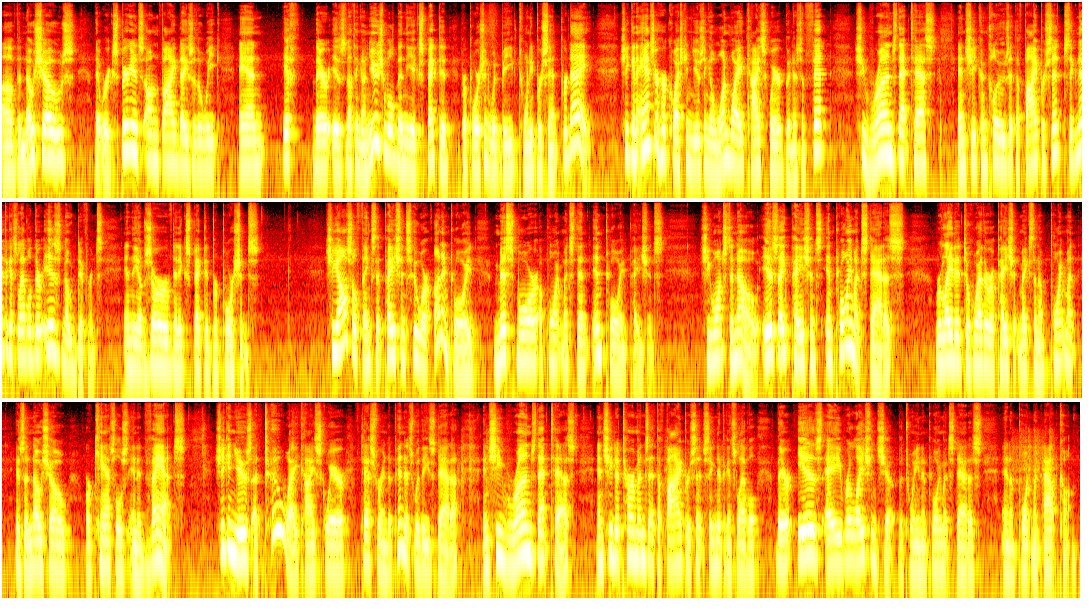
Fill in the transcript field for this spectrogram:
of the no-shows that were experienced on five days of the week. And if there is nothing unusual, then the expected proportion would be 20% per day. She can answer her question using a one-way chi-square goodness of fit. She runs that test and she concludes at the 5% significance level there is no difference in the observed and expected proportions. She also thinks that patients who are unemployed miss more appointments than employed patients. She wants to know, is a patient's employment status related to whether a patient makes an appointment, is a no-show, or cancels in advance? She can use a two-way chi-square test for independence with these data, and she runs that test, and she determines at the 5% significance level there is a relationship between employment status and appointment outcome.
